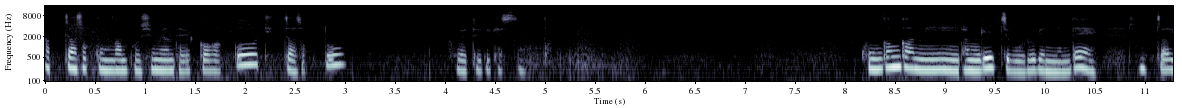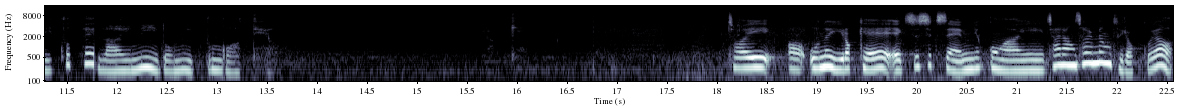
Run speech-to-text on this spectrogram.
앞좌석 공간 보시면 될 것 같고 뒷좌석도 보여드리겠습니다. 공간감이 담길지 모르겠는데 진짜 이 쿠페 라인이 너무 이쁜 것 같아요. 이렇게 저희 어, 오늘 이렇게 X6 M60i 차량 설명 드렸고요.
